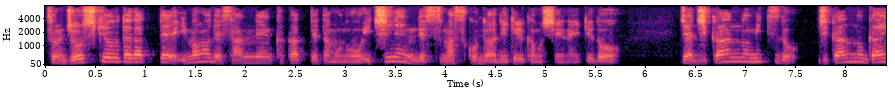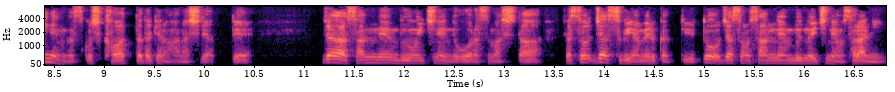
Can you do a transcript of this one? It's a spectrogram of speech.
その常識を疑って今まで3年かかってたものを1年で済ますことはできるかもしれないけど、じゃあ時間の密度、時間の概念が少し変わっただけの話であって、じゃあ3年分を1年で終わらせました。じゃあそじゃあすぐ辞めるかっていうと、じゃあその3年分の1年をさらに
